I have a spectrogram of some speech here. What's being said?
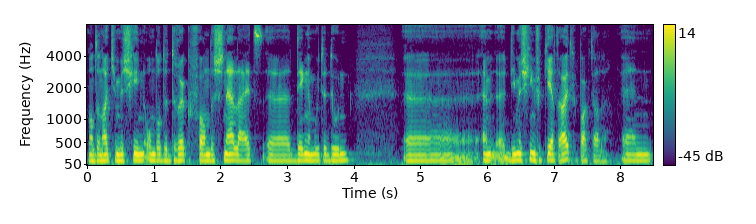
Want dan had je misschien onder de druk van de snelheid dingen moeten doen en, die misschien verkeerd uitgepakt hadden. En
